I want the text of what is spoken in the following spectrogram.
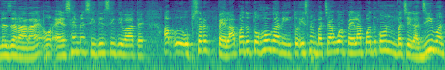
नज़र आ रहा है और ऐसे में सीधे सीधी बात है। अब उपसर्ग पहला पद तो होगा नहीं तो इसमें बचा हुआ पहला पद कौन बचेगा? जीवन।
